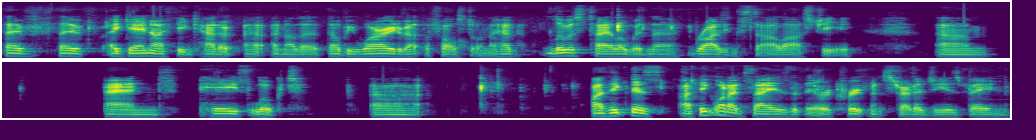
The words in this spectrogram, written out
they've they've again I think had a, a, another they'll be worried about the false dawn. They had Lewis Taylor win the Rising Star last year, um, and he's looked. Uh, I think there's. I think what I'd say is that their recruitment strategy has been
